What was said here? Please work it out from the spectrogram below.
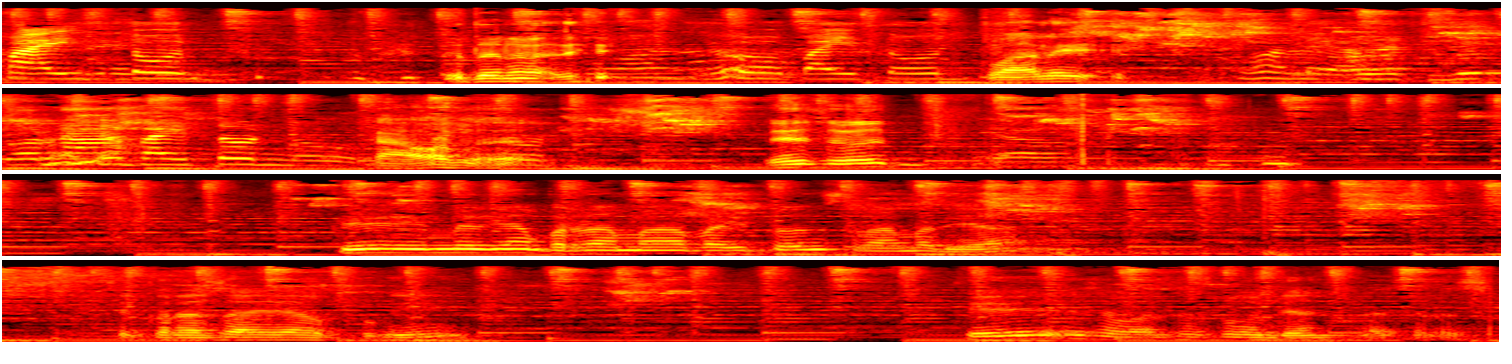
Python. Itu berarti. Yo, Python. Wale. Wale, ada duit kono. Ya, Python. Kaos, Python. Wis, Bud. Ya. Si email yang bernama Itun selamat ya. Segera saya hubungi. Oke, soal kemudian sudah selesai.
